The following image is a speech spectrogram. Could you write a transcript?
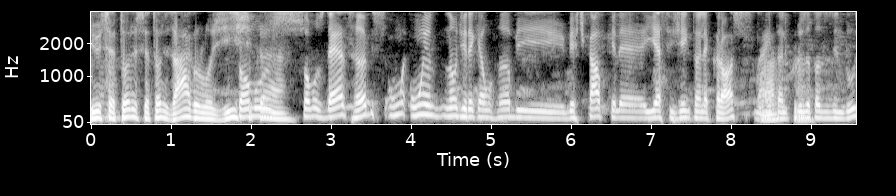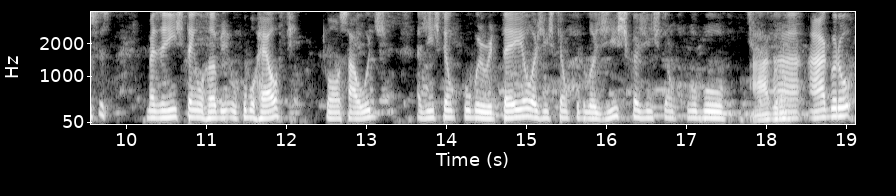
E os setores, os setores agro, logística? Somos, somos 10 hubs. Um, um eu não diria que é um hub vertical, porque ele é ISG, então ele é cross, né? então ele cruza todas as indústrias. Mas a gente tem o hub, o Cubo Health, com saúde. A gente tem o Cubo Retail, a gente tem o Cubo Logística, a gente tem o Cubo agro, a, agro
